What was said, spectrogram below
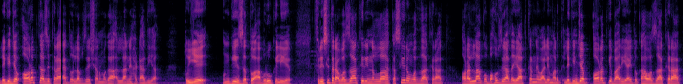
लेकिन जब औरत का ज़िक्र आया तो लफ्ज़ शर्मगा अल्लाह ने हटा दिया। तो ये उनकी इज़्ज़त आबरू के लिए। फिर इसी तरह, वज़ाकिरीन अल्लाह कसीरम वज़ाकरात। और अल्लाह को बहुत ज़्यादा याद करने वाले मर्द। लेकिन जब औरत की बारी आई तो कहा, वह जाकरात,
